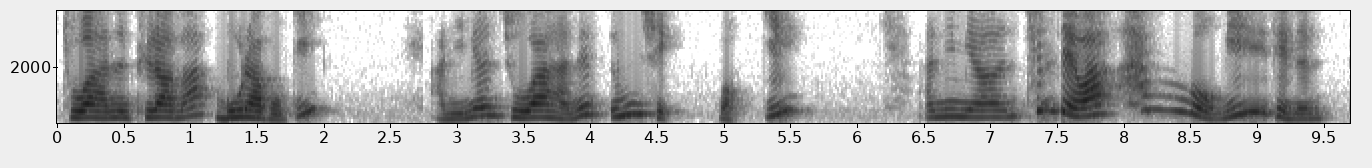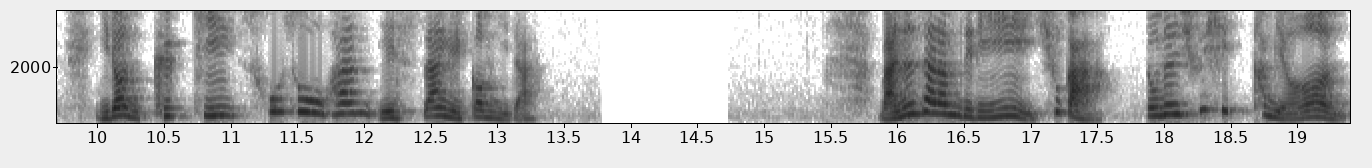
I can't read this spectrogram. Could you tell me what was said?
좋아하는 드라마 몰아보기, 아니면 좋아하는 음식 먹기, 아니면 침대와 한 몸이 되는 이런 극히 소소한 일상일 겁니다. 많은 사람들이 휴가 또는 휴식하면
